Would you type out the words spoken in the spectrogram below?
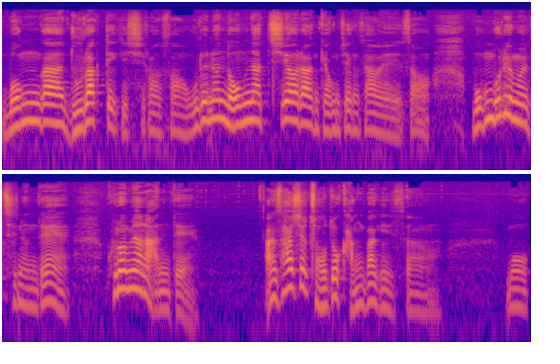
뭔가 누락되기 싫어서 우리는 너무나 치열한 경쟁 사회에서 몸부림을 치는데 그러면 안 돼. 아 사실 저도 강박이 있어요. 뭐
